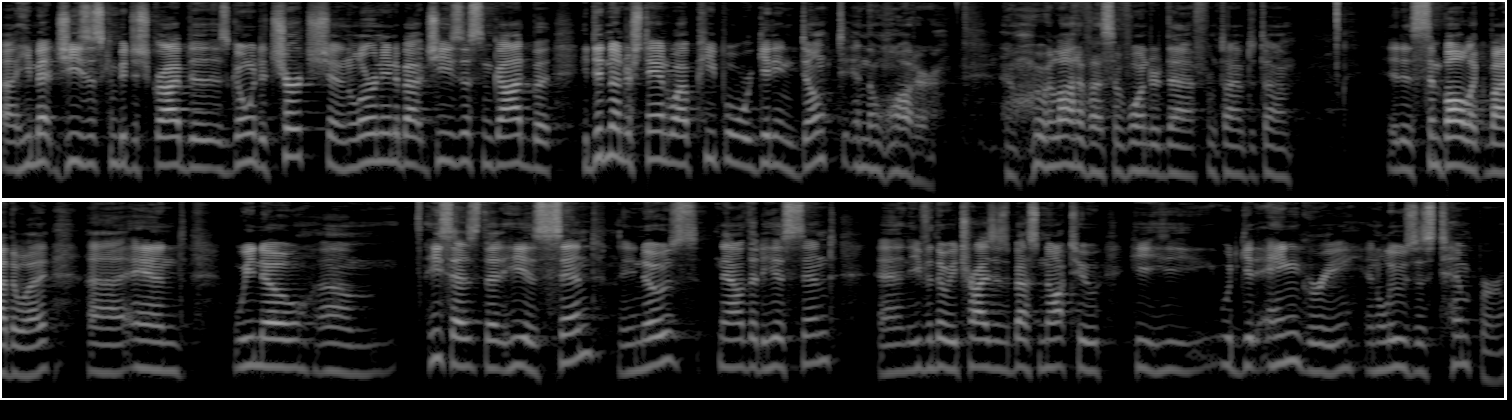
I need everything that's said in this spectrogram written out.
uh, he met Jesus can be described as going to church and learning about Jesus and God, but he didn't understand why people were getting dunked in the water. A lot of us have wondered that from time to time. It is symbolic, by the way, uh, and we know um, he says that he has sinned. He knows now that he has sinned, and even though he tries his best not to, he, he would get angry and lose his temper.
